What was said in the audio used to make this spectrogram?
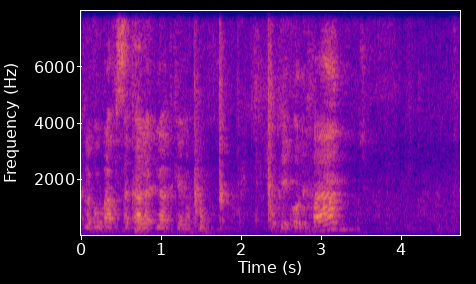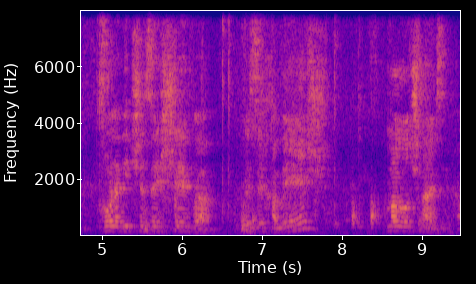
רק לבוא בהפסקה לעדכן אותו. אוקיי, עוד אחד. בואו נגיד שזה 7 וזה 5. אמרנו עוד שניים, סליחה.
